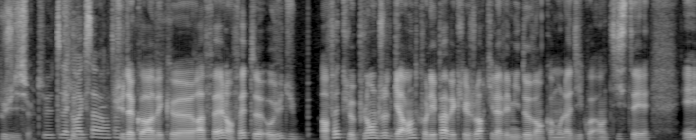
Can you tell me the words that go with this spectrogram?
Plus judicieux. Tu es d'accord avec ça, Valentin? Je suis d'accord avec euh, Raphaël. En fait, euh, au vu du, en fait, le plan de jeu de Garand ne collait pas avec les joueurs qu'il avait mis devant, comme on l'a dit quoi. Antiste et et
